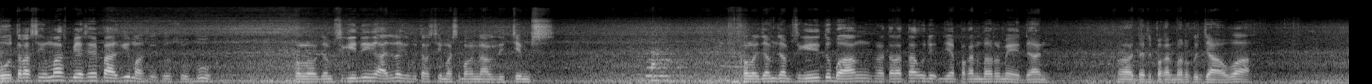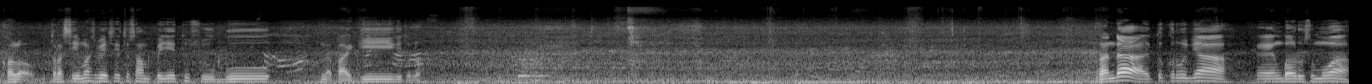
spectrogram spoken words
Putra Simas biasanya pagi mas itu subuh. Kalau jam segini nggak ada lagi Putra Simas Bang Nal di Cims. Kalau jam-jam segini tuh bang, rata-rata unitnya Pekanbaru Medan Eh, dari Pekanbaru ke Jawa. Kalau Putra Simas biasanya itu sampainya itu subuh, nggak pagi gitu loh. Randa itu krunya kayak yang baru semua.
